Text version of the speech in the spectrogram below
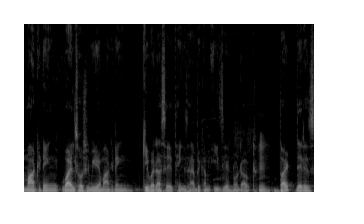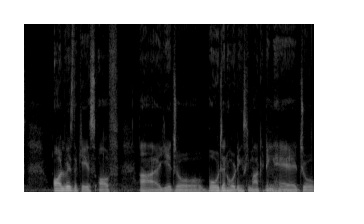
marketing while social media marketing کی وجہ سے things have become easier no doubt but there is always the case of یہ جو بورڈز اینڈ ہولڈنگس کی مارکیٹنگ ہے جو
